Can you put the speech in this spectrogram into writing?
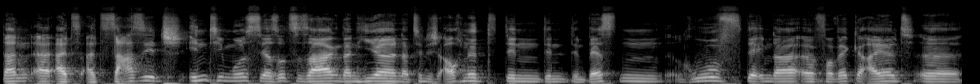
Dann äh, als, als Sasic Intimus ja sozusagen dann hier natürlich auch nicht den, den, den besten Ruf, der ihm da äh, vorweg geeilt äh,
